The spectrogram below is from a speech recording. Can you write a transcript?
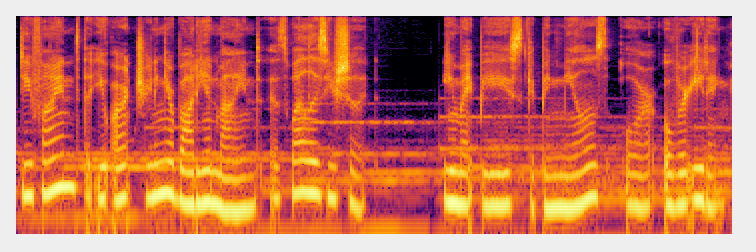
Do you find that you aren't treating your body and mind as well as you should? You might be skipping meals or overeating.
